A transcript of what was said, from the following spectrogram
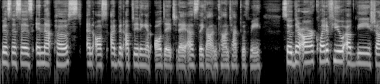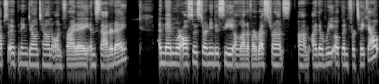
businesses in that post and also I've been updating it all day today as they got in contact with me. So there are quite a few of the shops opening downtown on Friday and Saturday. And then we're also starting to see a lot of our restaurants um, either reopen for takeout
